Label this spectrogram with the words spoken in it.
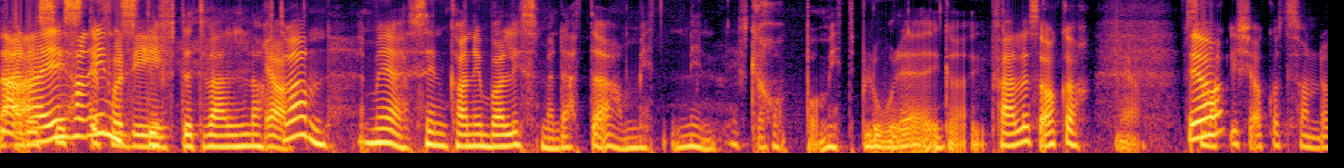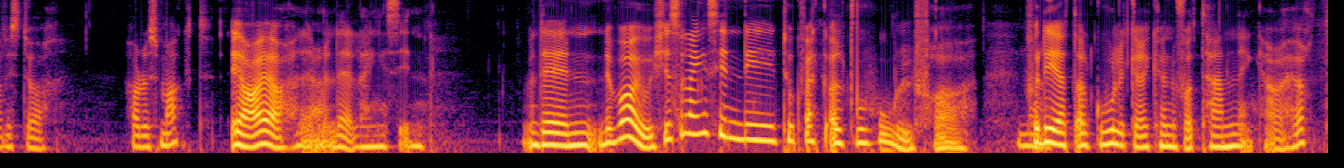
Nei, han fordi- innstiftet vel nattverden med sin kannibalisme. Dette er mitt, min kropp og mitt blod. Det er fæle saker. Ja. Ja. Ikke akkurat sånn da, hvis du har Har du smakt? Ja ja, det, Ja. men det er lenge siden. Men det, det var jo ikke så lenge siden de tok vekk alkohol fra Nei. Fordi at alkoholikere kunne få tenning, har jeg hørt.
